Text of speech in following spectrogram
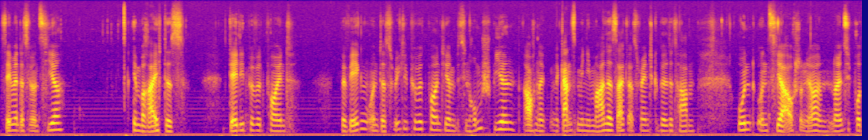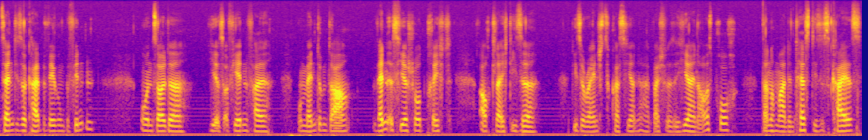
Sehen wir, dass wir uns hier im Bereich des Daily Pivot Point bewegen und das Weekly Pivot Point hier ein bisschen rumspielen, auch eine, eine ganz minimale Seitwärts Range gebildet haben und uns hier auch schon ja, 90% dieser Kaltbewegung befinden und sollte, hier ist auf jeden Fall Momentum da, wenn es hier Short bricht, auch gleich diese diese Range zu kassieren. Ja, beispielsweise hier ein Ausbruch, dann nochmal den Test dieses Keils,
